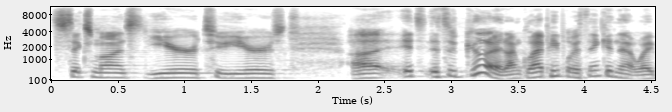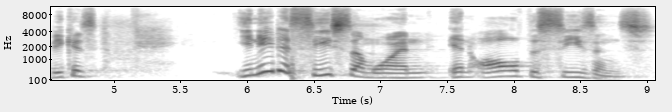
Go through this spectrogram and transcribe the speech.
six months, year, two years. Uh, it's, it's good. I'm glad people are thinking that way because you need to see someone in all the seasons,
